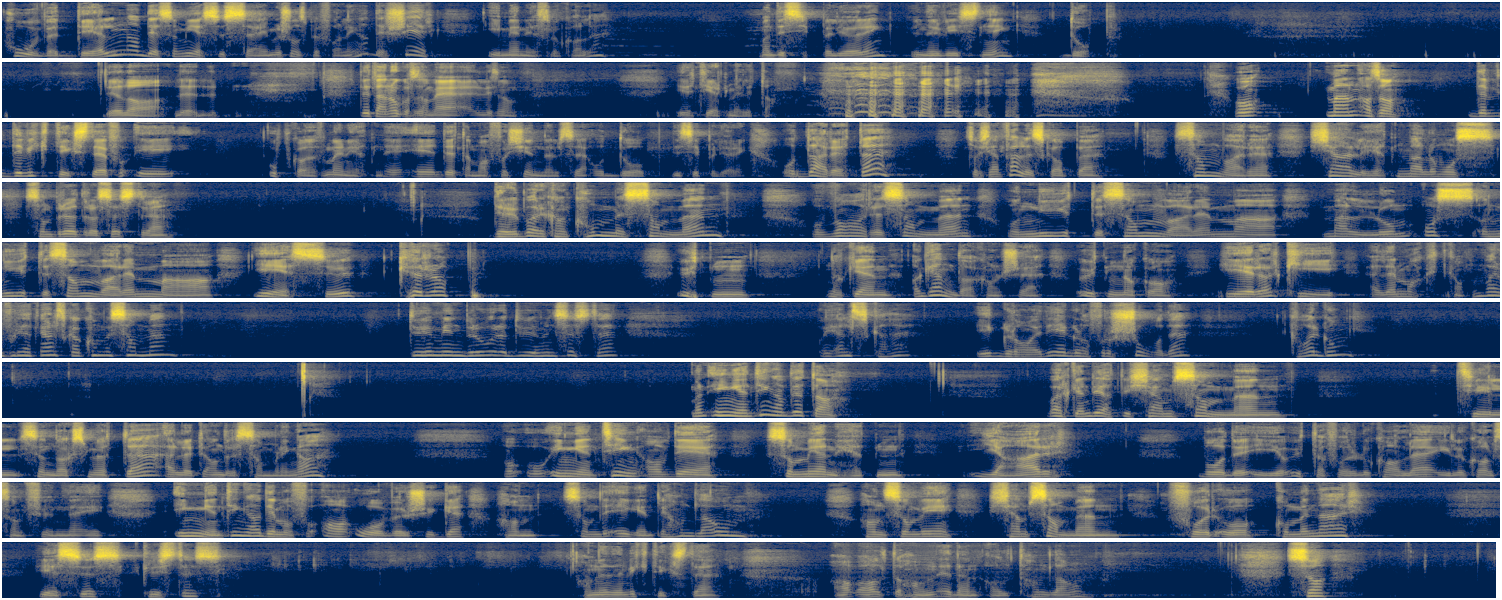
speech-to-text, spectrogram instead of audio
hoveddelen av det som Jesus sier i misjonsbefalinga, det skjer i menighetslokalet. Med disippelgjøring, undervisning, dåp. Det er da, det, dette er noe som er liksom irritert meg litt, da. og, men altså det, det viktigste for, i oppgaven for menigheten er, er, dette med forkynnelse og dåp, disippelgjøring. Og deretter så kommer fellesskapet, samværet, kjærligheten mellom oss som brødre og søstre. Der vi bare kan komme sammen og vare sammen og nyte samværet med, mellom oss og nyte samværet med Jesu kropp. Uten noen agenda, kanskje, uten noe hierarki eller maktkamp. Bare fordi vi elsker å komme sammen. Du er min bror, og du er min søster. Og jeg elsker det. Jeg er glad i det. Jeg er glad for å se det hver gang. Men ingenting av dette, verken det at vi kommer sammen til søndagsmøte eller til andre samlinger, og, og ingenting av det som menigheten gjør, både i og utenfor lokalet, i lokalsamfunnet i, Ingenting av det må få overskygge han som det egentlig handler om. Han som vi kommer sammen for å komme nær. Jesus Kristus. Han er den viktigste av alt, og han er den alt handler om. Så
